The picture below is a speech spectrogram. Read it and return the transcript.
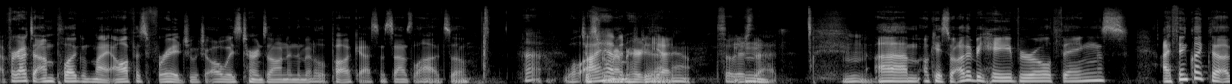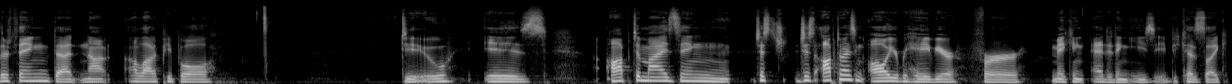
I forgot to unplug my office fridge, which always turns on in the middle of the podcast and sounds loud. So Huh. Well, Just I haven't heard it yet. now. So there's that. Um, okay, so other behavioral things. I think like the other thing that not a lot of people do is optimizing just just optimizing all your behavior for making editing easy because like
